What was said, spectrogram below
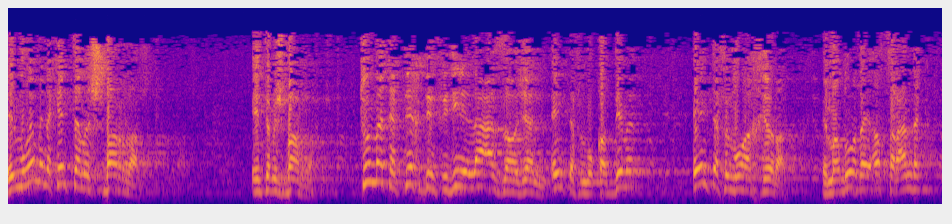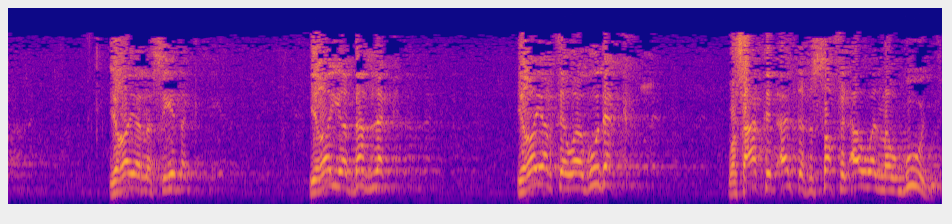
المهم انك انت مش بره. انت مش بره. طول ما انت بتخدم في دين الله عز وجل انت في المقدمة انت في المؤخرة الموضوع ده يأثر عندك؟ يغير نفسيتك؟ يغير بذلك؟ يغير تواجدك؟ وساعات تبقى انت في الصف الأول موجود.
